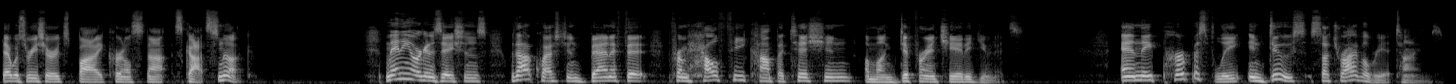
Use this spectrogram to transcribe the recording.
that was researched by Colonel Scott Snook. Many organizations, without question, benefit from healthy competition among differentiated units. And they purposefully induce such rivalry at times.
